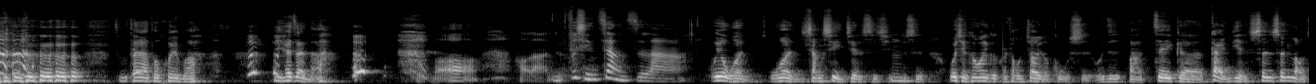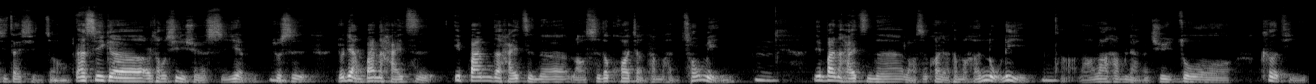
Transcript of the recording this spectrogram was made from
这不大家都会吗？厉害在哪？哦，好啦，不行这样子啦。因为我很我很相信一件事情，就是我以前看过一个儿童教育的故事，我一直把这个概念深深牢记在心中。那是一个儿童心理学的实验，就是有两班的孩子，一班的孩子呢，老师都夸奖他们很聪明，嗯，另一班的孩子呢，老师夸奖他们很努力，啊，然后让他们两个去做课题，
